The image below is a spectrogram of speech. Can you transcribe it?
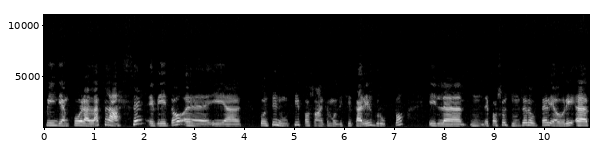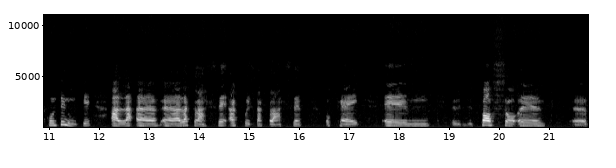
quindi ancora alla classe e vedo eh, i, eh, contenuti, posso anche modificare il gruppo. Il, mh, mm, e posso aggiungere ulteriori eh, contenuti alla, eh, eh, alla, classe, a questa classe. Ok, ehm, posso eh, eh,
